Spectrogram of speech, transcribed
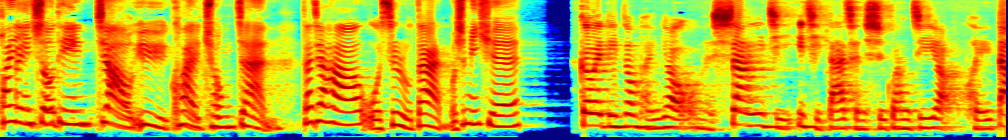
欢迎收听教育快充站。大家好，我是乳蛋，我是米雪。各位听众朋友，我们上一集一起搭乘时光机哦，回到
